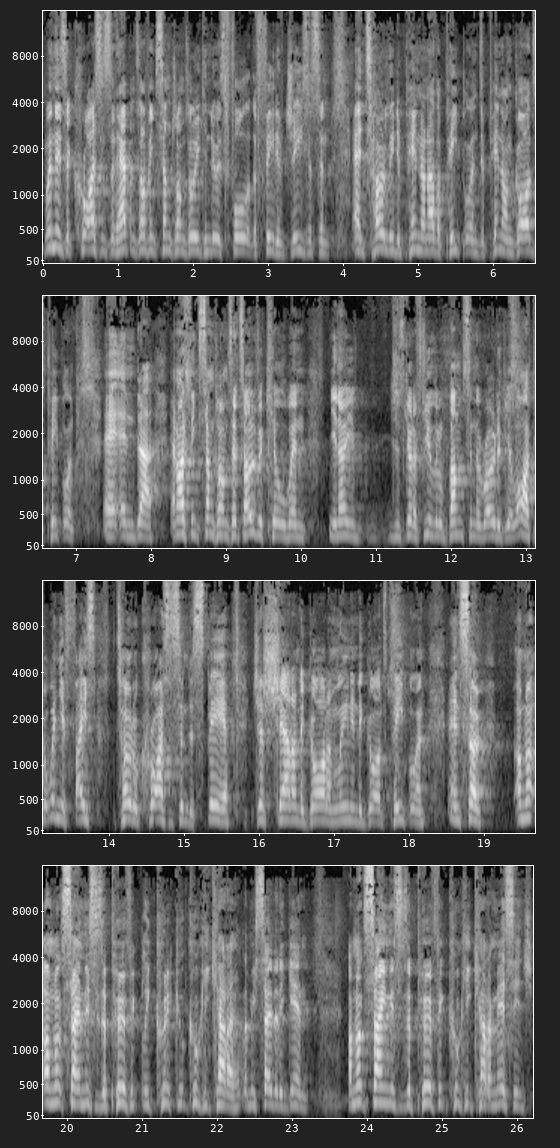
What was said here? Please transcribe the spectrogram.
When there's a crisis that happens, I think sometimes all you can do is fall at the feet of Jesus and, and totally depend on other people and depend on God's people. And, and, uh, and I think sometimes that's overkill when, you know, you've just got a few little bumps in the road of your life. But when you face total crisis and despair, just shout unto God and lean into God's people. And, and so I'm not, I'm not saying this is a perfectly cookie cutter. Let me say that again. I'm not saying this is a perfect cookie cutter message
